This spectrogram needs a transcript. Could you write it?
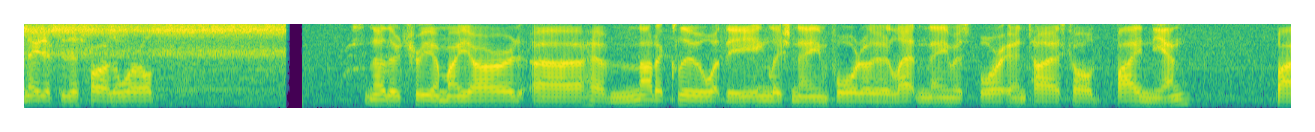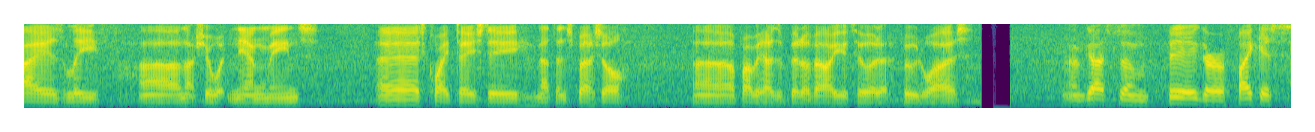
native to this part of the world. It's another tree in my yard. Uh, I have not a clue what the English name for it or the Latin name is for it. In Thai it's called Bai Niang. Bai is leaf. Uh, I'm not sure what Niang means. Uh, it's quite tasty, nothing special. Uh, probably has a bit of value to it food wise. I've got some fig or ficus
